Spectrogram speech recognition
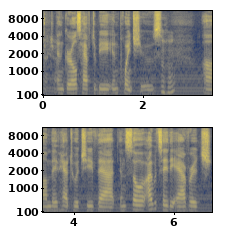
Gotcha. And girls have to be in point shoes. Mm-hmm. Um, they've had to achieve that. And so I would say the average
